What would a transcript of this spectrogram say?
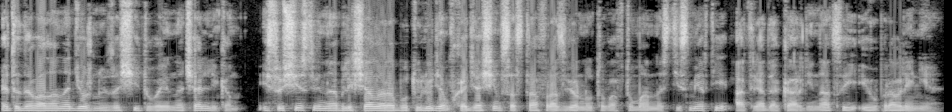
Это давало надежную защиту военачальникам и существенно облегчало работу людям, входящим в состав развернутого в туманности смерти отряда координации и управления.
